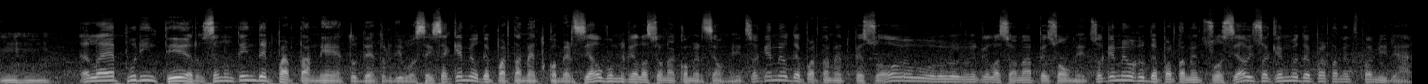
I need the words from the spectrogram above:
Uhum. Ela é por inteiro. Você não tem departamento dentro de você. Isso aqui é meu departamento comercial, eu vou me relacionar comercialmente. Isso aqui é meu departamento pessoal, eu vou me relacionar pessoalmente. Isso aqui é meu departamento social, isso aqui é meu departamento familiar.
